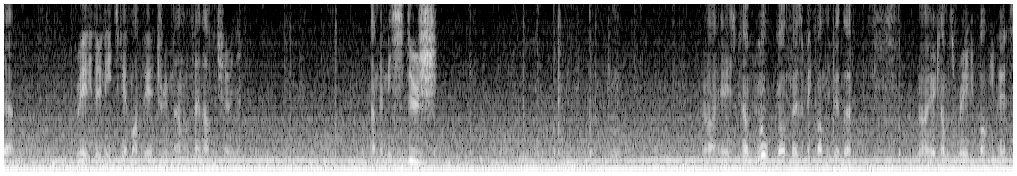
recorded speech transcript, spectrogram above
Yeah, really do need to get my beard trimmed, man. I'm fed up chewing it. I'm a moustache. Right, here's comes. Oh god, there's a big bumpy bit there. Right, here comes the really boggy bits.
